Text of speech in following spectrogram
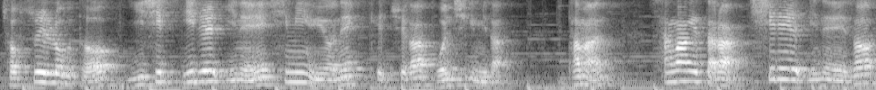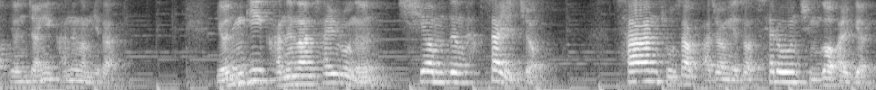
접수일로부터 21일 이내에 심의위원회 개최가 원칙입니다. 다만 상황에 따라 7일 이내에서 연장이 가능합니다. 연기 가능한 사유로는 시험 등 학사 일정, 사안 조사 과정에서 새로운 증거 발견,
